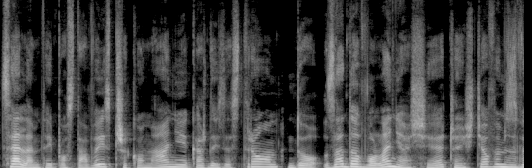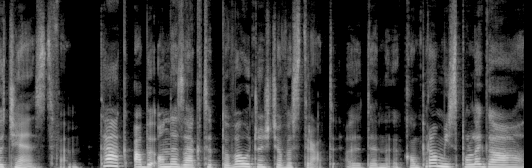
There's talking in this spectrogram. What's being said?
Celem tej postawy jest przekonanie każdej ze stron do zadowolenia się częściowym zwycięstwem. Tak aby one zaakceptowały częściowe straty. Ten kompromis polega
